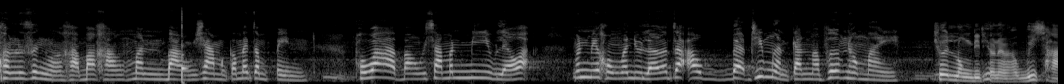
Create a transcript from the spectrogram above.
ความรู้สึกหนูนะคะบางครั้งมันบางวิชามันก็ไม่จำเป็น เพราะว่าบางวิชามันมีอยู่แล้วอะมันมีของมันอยู่แล้วเราจะเอาแบบที่เหมือนกันมาเพิ่มทำไม ช่วยลงดีเทลหน่อยครับ วิชา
